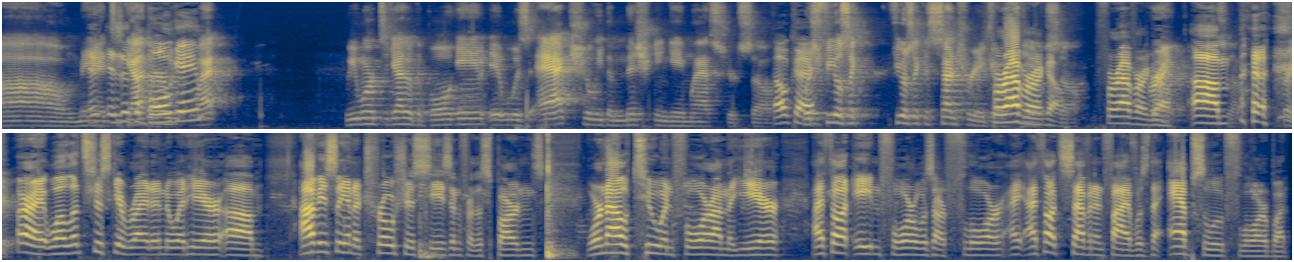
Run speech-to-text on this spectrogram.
oh man, is together, it the bowl game? We weren't together at the bowl game. It was actually the Michigan game last year. So okay, which feels like feels like a century ago. Forever ago. So. Forever ago. Right. Um, so, all right. Well, let's just get right into it here. Um, obviously, an atrocious season for the Spartans. We're now two and four on the year. I thought eight and four was our floor. I, I thought seven and five was the absolute floor, but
